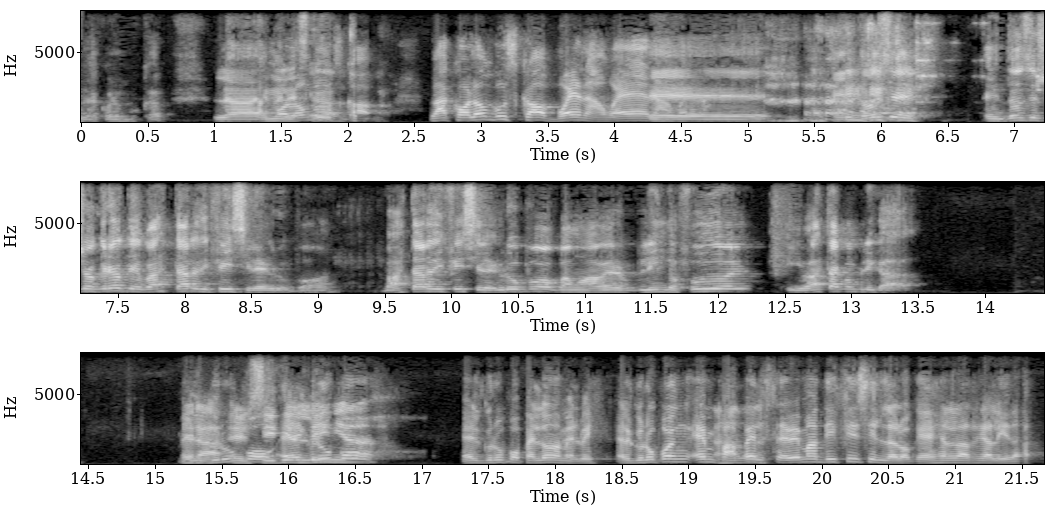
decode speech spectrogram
la, Columbus Cup. La, MLS Cup. La Columbus Cup, buena, buena. Eh, entonces, entonces yo creo que va a estar difícil el grupo. Va a estar difícil el grupo, vamos a ver lindo fútbol y va a estar complicado el grupo, el, grupo, el grupo, perdóname Luis, el grupo en, papel se ve más difícil de lo que es en la realidad.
